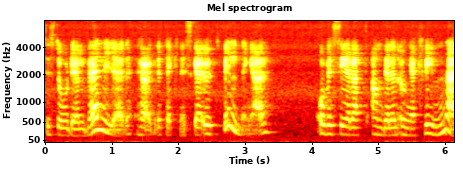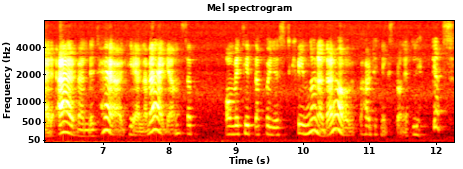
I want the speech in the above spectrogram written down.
till stor del väljer högre tekniska utbildningar. Och vi ser att andelen unga kvinnor är väldigt hög hela vägen. Så om vi tittar på just kvinnorna, där har, har Tekniksprånget lyckats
